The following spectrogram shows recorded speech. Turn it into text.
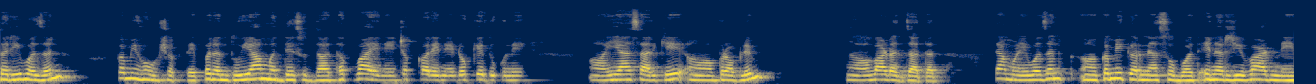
तरी वजन कमी होऊ शकते. परंतु यामध्ये सुद्धा थकवा येणे चक्कर येणे डोके दुखणे यासारखे प्रॉब्लेम वाढत जातात. त्यामुळे वजन कमी करण्यासोबत एनर्जी वाढणे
